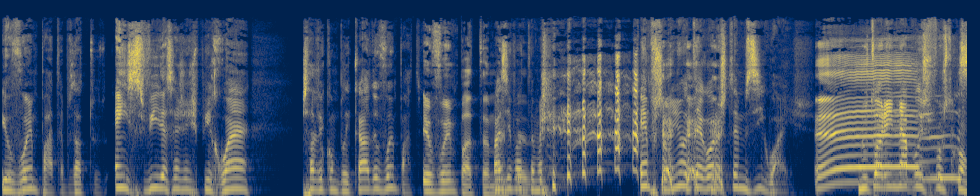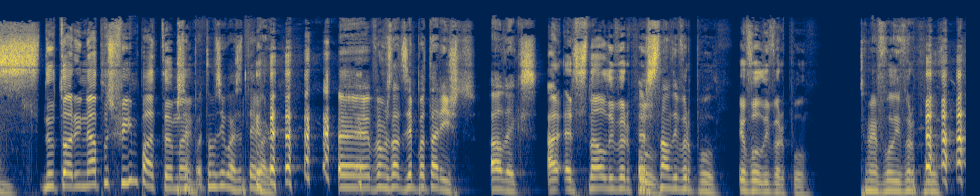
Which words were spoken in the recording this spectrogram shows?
Eu vou empate, apesar de tudo. Em Sevilha, seja em Espirruan, estádio complicado, eu vou empate. Eu vou empate também. Vais empate também. em nenhuma, até agora estamos iguais. Ah, No Torinápolis foste como? No Torinápolis fui empate também. Estamos iguais até agora. Uh, vamos lá desempatar isto. Alex, Ar- Arsenal-Liverpool. Arsenal-Liverpool. Eu vou Liverpool. Também vou Liverpool.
